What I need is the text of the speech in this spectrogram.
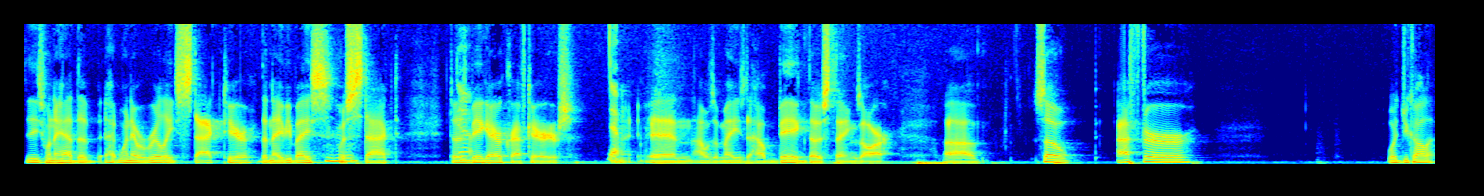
these when they had the when they were really stacked here. The Navy base was stacked to those Mm-hmm. Yeah. big aircraft carriers. Yeah. and I was amazed at how big those things are. Uh, so after what did you call it?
